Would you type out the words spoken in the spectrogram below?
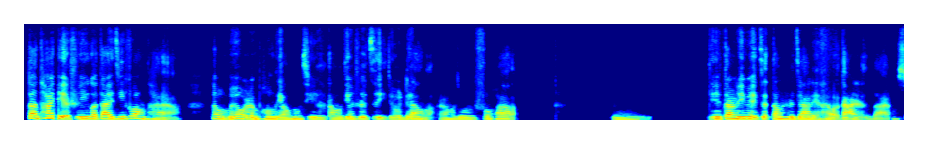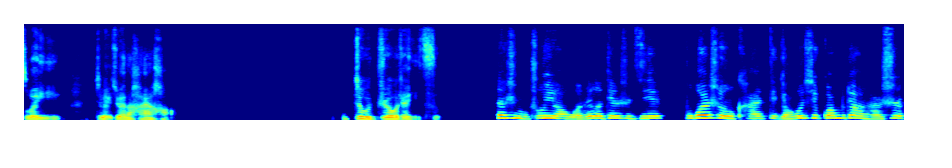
但它也是一个待机状态啊。但我没有人碰遥控器，然后电视自己就亮了，然后就说话了。嗯，因为当时因为在当时家里还有大人在，所以就也觉得还好。就只有这一次。但是你注意啊，我那个电视机不光是用开遥控器关不掉，它是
